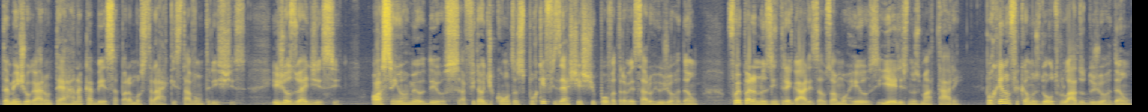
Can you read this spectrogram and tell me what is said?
também jogaram terra na cabeça para mostrar que estavam tristes. E Josué disse: Ó oh, Senhor meu Deus, afinal de contas, por que fizeste este povo atravessar o rio Jordão? Foi para nos entregares aos amorreus e eles nos matarem? Por que não ficamos do outro lado do Jordão?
